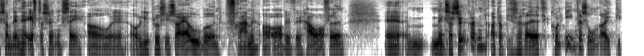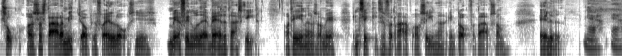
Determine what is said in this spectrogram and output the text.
som den her eftersøgningssag, og, og lige pludselig så er ubåden fremme og oppe ved havoverfladen, øh, men så synker den, og der bliver så reddet kun én person, og ikke de to. Og så starter mit job jo for 11 år med at finde ud af, hvad er det, der er sket. Og det ender så med en sigtelse for drab, og senere en dom for drab, som alle ved. Ja, ja.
